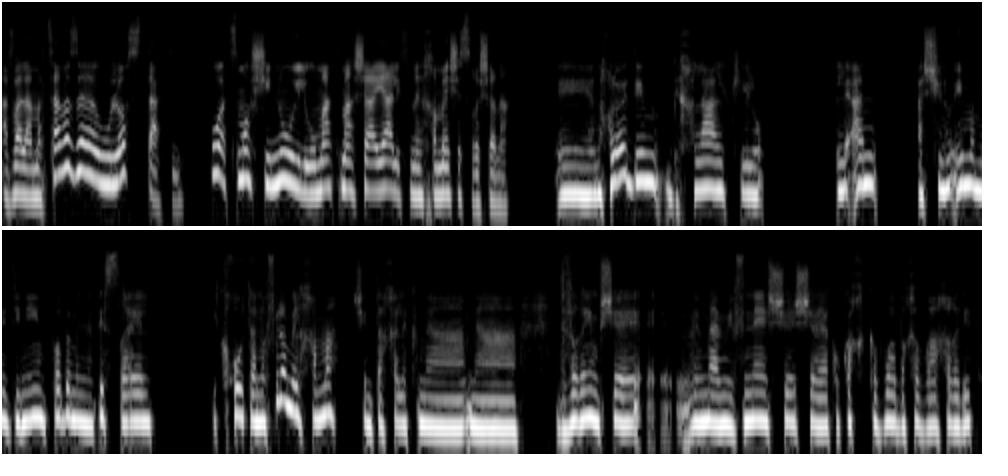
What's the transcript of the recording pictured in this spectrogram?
אבל המצב הזה הוא לא סטטי, הוא עצמו שינוי לעומת מה שהיה לפני 15 שנה. אה, אנחנו לא יודעים בכלל, כאילו, לאן השינויים המדיניים פה במדינת ישראל ייקחו אותנו, אפילו המלחמה שינתה חלק מה, מהדברים ש, ומהמבנה ש, שהיה כל כך קבוע בחברה החרדית.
